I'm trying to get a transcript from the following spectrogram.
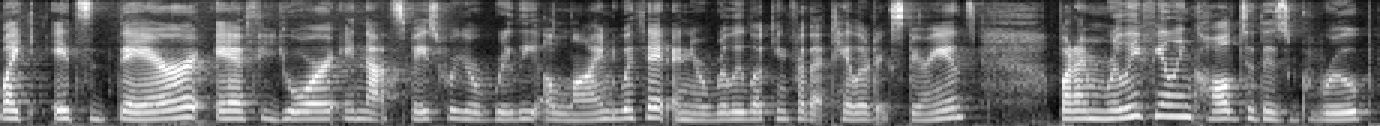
Like it's there if you're in that space where you're really aligned with it and you're really looking for that tailored experience. But I'm really feeling called to this group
